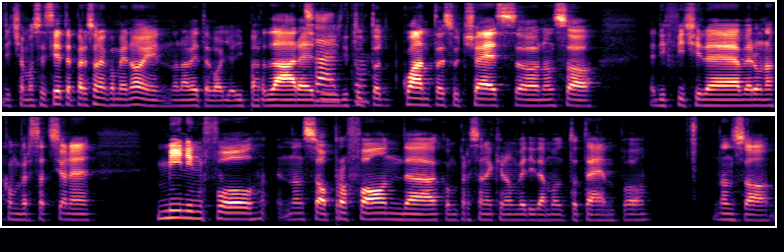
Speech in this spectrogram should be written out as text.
diciamo se siete persone come noi non avete voglia di parlare certo. di, di, certo. tutto quanto è successo, non so, è difficile avere una conversazione meaningful, non so, profonda con persone che non vedi da molto tempo. Non so.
